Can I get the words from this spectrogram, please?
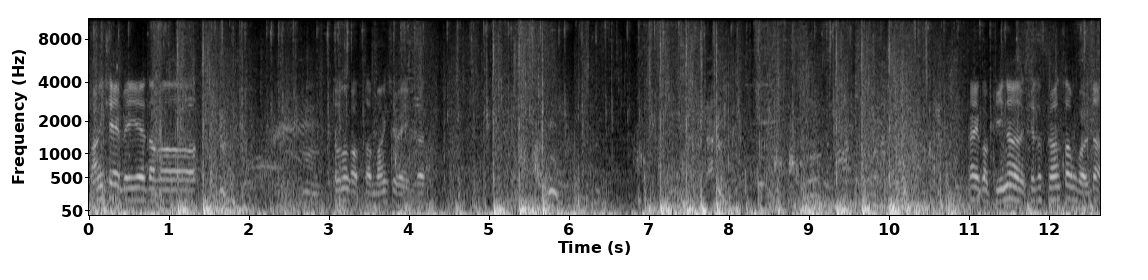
망치의 메이에다가 음 도는 거 없다 망치 메이 끝. 야 이거 B는 계속 교환 싸움 걸자.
